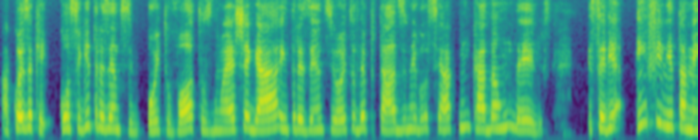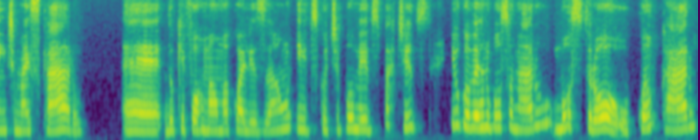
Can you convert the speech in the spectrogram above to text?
A coisa que conseguir 308 votos não é chegar em 308 deputados e negociar com cada um deles. Seria infinitamente mais caro é, do que formar uma coalizão e discutir por meio dos partidos. E o governo Bolsonaro mostrou o quão caro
